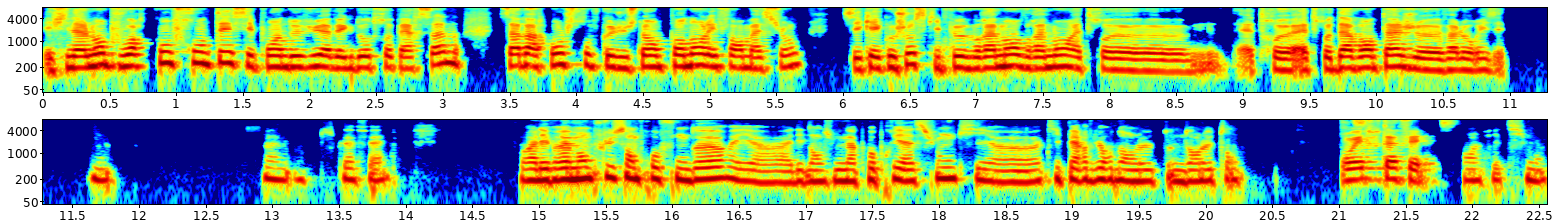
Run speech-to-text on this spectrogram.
Et finalement, pouvoir confronter ces points de vue avec d'autres personnes, ça, par contre, je trouve que justement, pendant les formations, c'est quelque chose qui peut vraiment, vraiment être, euh, être, être davantage euh, valorisé. Mm. tout à fait. Pour aller vraiment plus en profondeur et euh, aller dans une appropriation qui, qui perdure dans le, dans le temps. Oui, tout à fait. Effectivement.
